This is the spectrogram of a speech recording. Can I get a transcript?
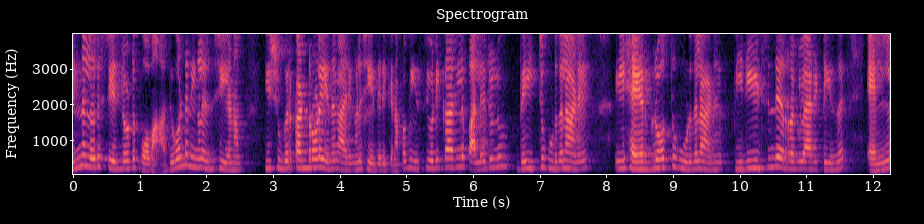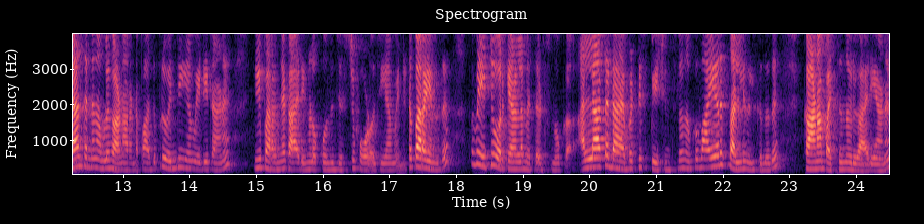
എന്നുള്ളൊരു സ്റ്റേജിലോട്ട് പോവാം. അതുകൊണ്ട് നിങ്ങൾ എന്ത് ചെയ്യണം? ഈ ഷുഗർ കൺട്രോൾ ചെയ്യുന്ന കാര്യങ്ങൾ ചെയ്തിരിക്കണം. അപ്പോൾ പി സി ഒ ഡിക്കാരിൽ പലരിലും വെയിറ്റ് കൂടുതലാണ് ഈ ഹെയർ ഗ്രോത്ത് കൂടുതലാണ് പീരീഡ്സിന്റെ ഇറഗുലാരിറ്റീസ് എല്ലാം തന്നെ നമ്മൾ കാണാറുണ്ട്. അപ്പോൾ അത് പ്രിവെന്റ് ചെയ്യാൻ വേണ്ടിയിട്ടാണ് ഈ പറഞ്ഞ കാര്യങ്ങളൊക്കെ ഒന്ന് ജസ്റ്റ് ഫോളോ ചെയ്യാൻ വേണ്ടിയിട്ട് പറയുന്നത്. അപ്പോൾ വെയിറ്റ് കുറയ്ക്കാനുള്ള മെത്തേഡ്സ് നോക്കുക. അല്ലാത്ത ഡയബറ്റീസ് പേഷ്യൻസിൽ നമുക്ക് വയറ് തള്ളി നിൽക്കുന്നത് കാണാൻ പറ്റുന്ന ഒരു കാര്യമാണ്.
